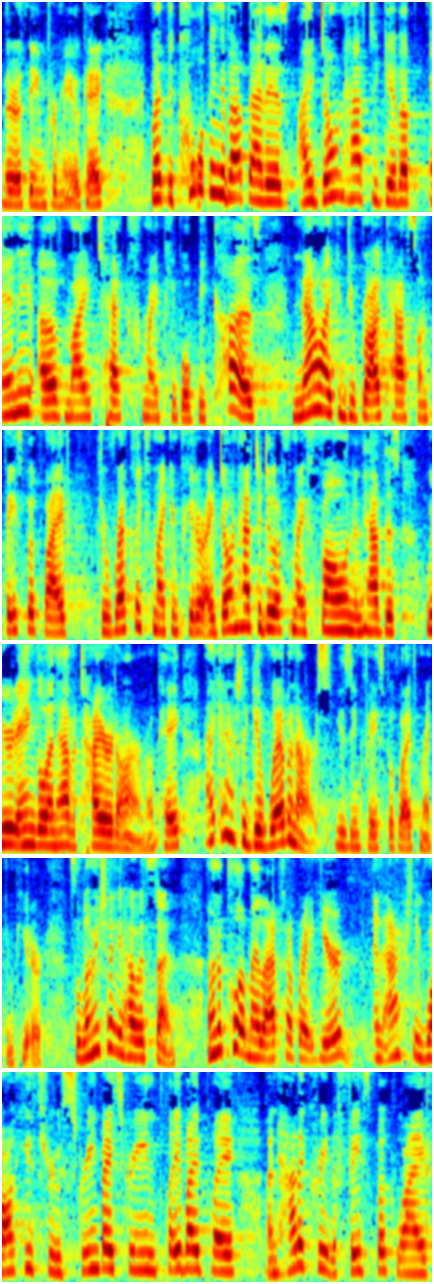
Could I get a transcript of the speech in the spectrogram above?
they're a theme for me, okay? But the cool thing about that is I don't have to give up any of my tech for my people because now I can do broadcasts on Facebook Live directly from my computer. I don't have to do it from my phone and have this weird angle and have a tired arm, okay? I can actually give webinars using Facebook Live from my computer. So let me show you how it's done. I'm going to pull up my laptop right here and actually walk you through screen by screen, play by play on how to create a Facebook Live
